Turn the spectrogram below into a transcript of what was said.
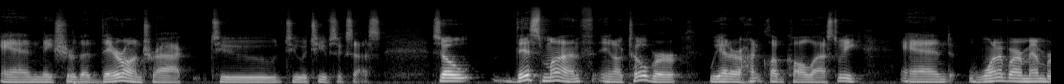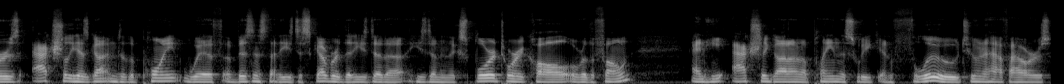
and make sure that they're on track to to achieve success. So this month in October, we had our Hunt Club call last week, and one of our members actually has gotten to the point with a business that he's discovered that he's done a he's done an exploratory call over the phone, and he actually got on a plane this week and flew two and a half hours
